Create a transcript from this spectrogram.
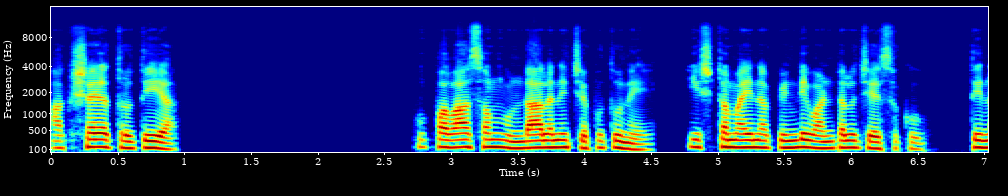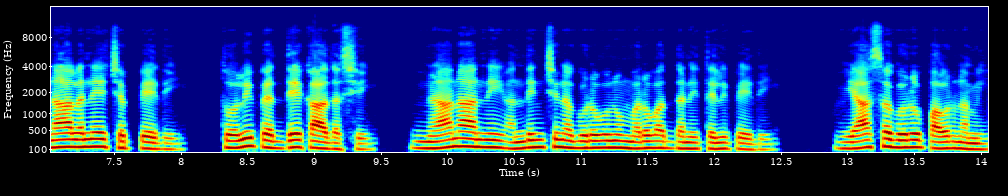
అక్షయ తృతీయ ఉపవాసం ఉండాలని చెబుతూనే ఇష్టమైన పిండి వంటలు చేసుకు తినాలనే చెప్పేది తొలి పెద్దేకాదశి జ్ఞానాన్ని అందించిన గురువును మరువద్దని తెలిపేది వ్యాసగురు పౌర్ణమి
